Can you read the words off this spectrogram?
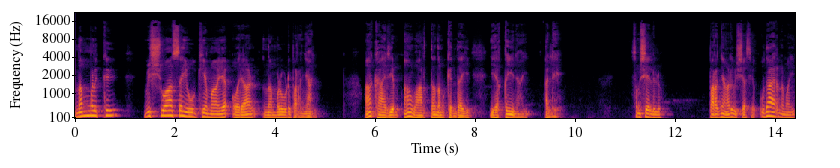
നമ്മൾക്ക് വിശ്വാസയോഗ്യമായ ഒരാൾ നമ്മളോട് പറഞ്ഞാൽ ആ കാര്യം ആ വാർത്ത നമുക്കെന്തായി? യക്കീനായി അല്ലേ? സംശയമല്ലല്ലോ? പറഞ്ഞ ആൾ വിശ്വാസി ഉദാഹരണമായി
